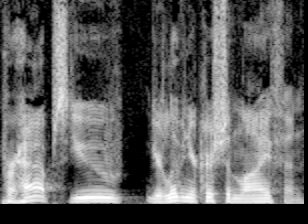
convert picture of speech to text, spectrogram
perhaps you you're living your Christian life and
